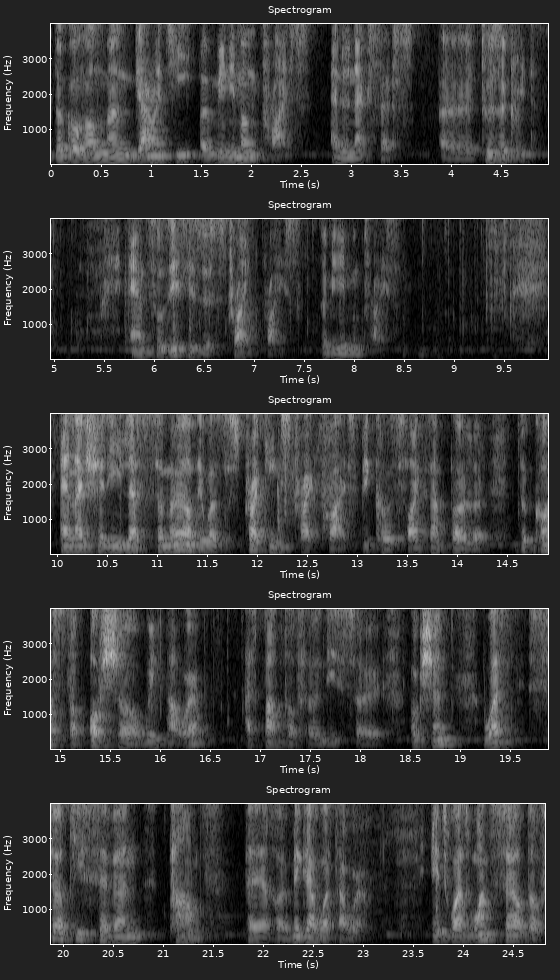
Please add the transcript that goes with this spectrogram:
the government guarantee a minimum price and an access uh, to the grid. And so this is the strike price, the minimum price. And actually, last summer, there was a striking strike price because, for example, the cost of offshore wind power as part of uh, this uh, auction was 37 pounds per uh, megawatt hour. It was one third of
